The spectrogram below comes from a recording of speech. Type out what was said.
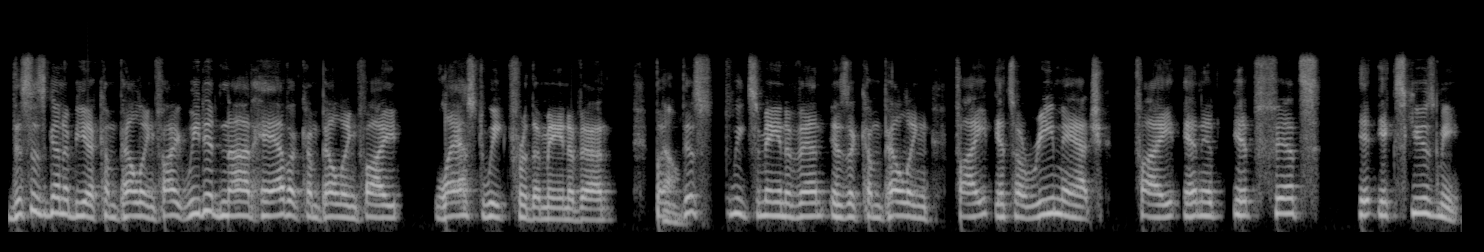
this is going to be a compelling fight. We did not have a compelling fight last week for the main event. But no. this week's main event is a compelling fight. It's a rematch fight, and it it fits. It excuse me,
